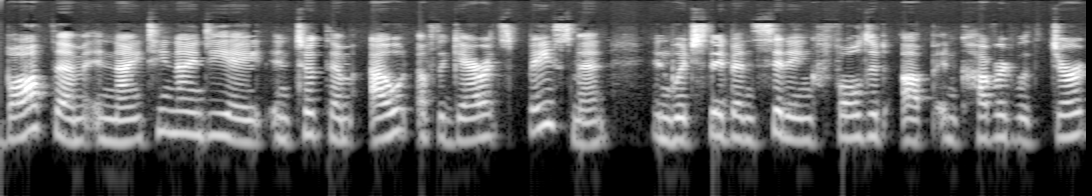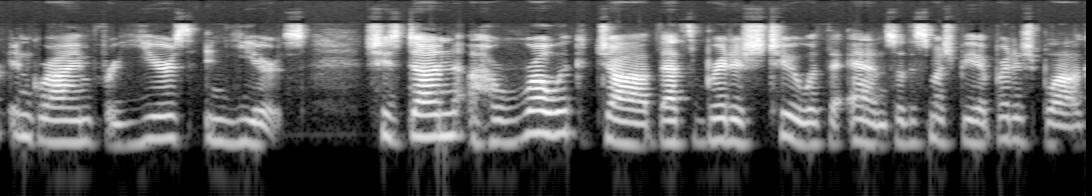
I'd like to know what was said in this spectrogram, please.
bought them in 1998 and took them out of the Garrett's basement in which they'd been sitting folded up and covered with dirt and grime for years and years. She's done a heroic job, that's British too with the N, so this must be a British blog,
